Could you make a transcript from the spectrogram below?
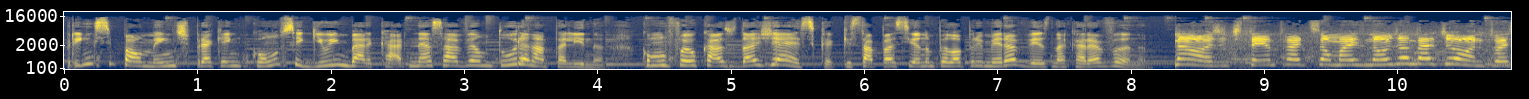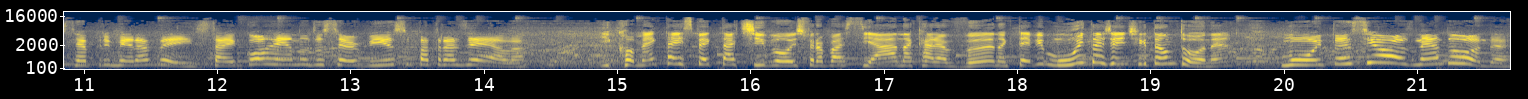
principalmente para quem conseguiu embarcar nessa aventura natalina, como foi o caso da Jéssica, que está passeando pela primeira vez na caravana. A gente tem a tradição, mas não de andar de ônibus, vai ser a primeira vez. Sair correndo do serviço para trazer ela. E como é que tá a expectativa hoje para passear na caravana? Que teve muita gente que tentou, né? Muito ansioso, né, Duda?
